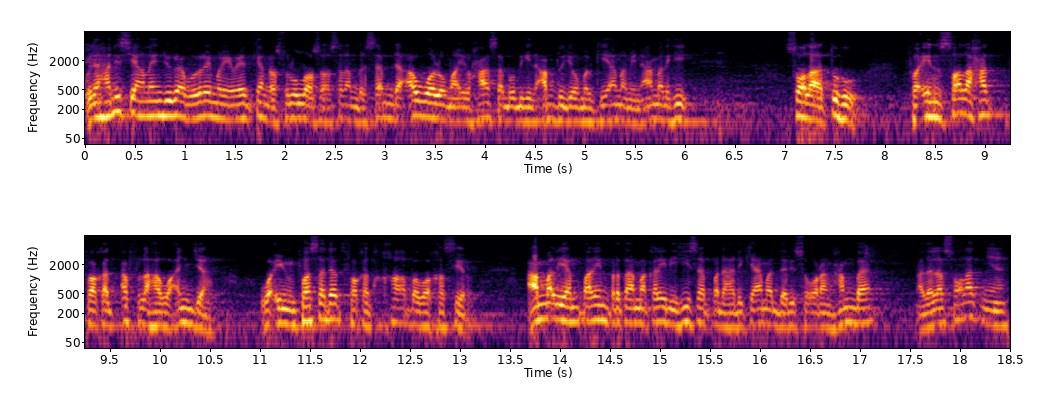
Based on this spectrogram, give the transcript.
Kemudian hadis yang lain juga Abu Hurairah meriwayatkan Rasulullah SAW bersabda, "Awwalu ma yuhasabu bihi al-'abdu yawmal qiyamah min 'amalihi salatuhu." Fa in salahat faqad aflaha wa anjah wa in fasadat faqad khaba wa khasir. Amal yang paling pertama kali dihisap pada hari kiamat dari seorang hamba adalah solatnya.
